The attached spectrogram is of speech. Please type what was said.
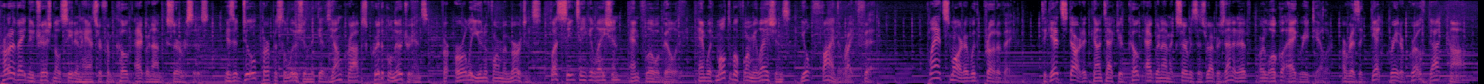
Protivate Nutritional Seed Enhancer from Koch Agronomic Services is a dual purpose solution that gives young crops critical nutrients for early uniform emergence, plus seed singulation and flowability. And with multiple formulations, you'll find the right fit. Plant smarter with Protivate. To get started, contact your Koch Agronomic Services representative or local ag retailer or visit getgreatergrowth.com.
